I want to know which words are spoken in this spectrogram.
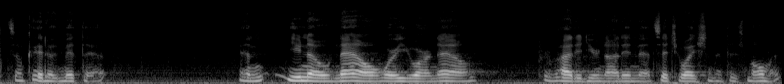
It's okay to admit that. And you know now where you are now, provided you're not in that situation at this moment.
